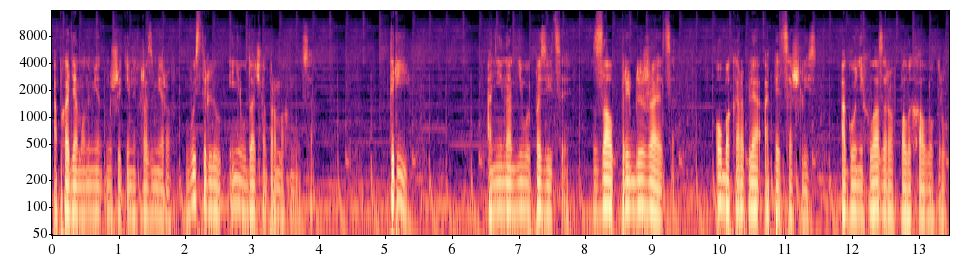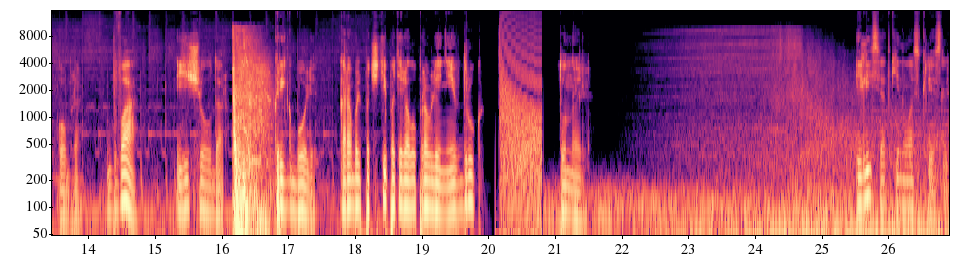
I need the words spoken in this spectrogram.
обходя монумент внушительных размеров, выстрелил и неудачно промахнулся. Три. Они на огневой позиции. Залп приближается. Оба корабля опять сошлись. Огонь их лазеров полыхал вокруг кобры. Два. Еще удар. Крик боли. Корабль почти потерял управление и вдруг... Туннель. Элисия откинулась в кресле.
